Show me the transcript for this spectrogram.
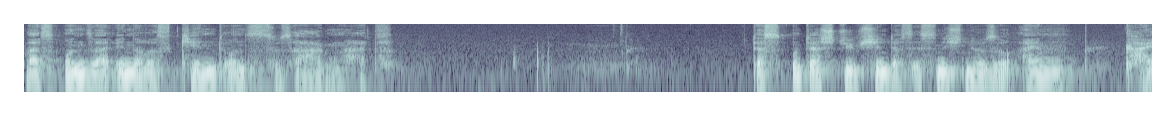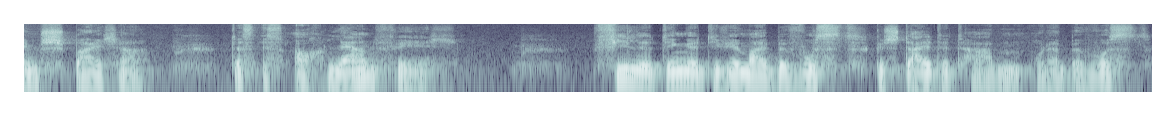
was unser inneres Kind uns zu sagen hat. Das Unterstübchen, das ist nicht nur so ein Keimspeicher, das ist auch lernfähig. Viele Dinge, die wir mal bewusst gestaltet haben oder bewusst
